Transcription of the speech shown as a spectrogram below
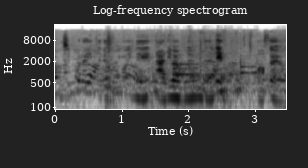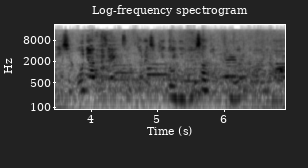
어, 동아복지 프라이드를 선보이는 아리와 무용단은 어, 25년째 생존을 지키고 있는 유서 깊은 어,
